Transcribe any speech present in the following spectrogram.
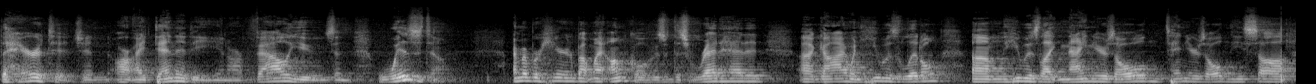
the heritage and our identity and our values and wisdom. I remember hearing about my uncle, who's this redheaded uh, guy when he was little. Um, he was like nine years old, 10 years old, and he saw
